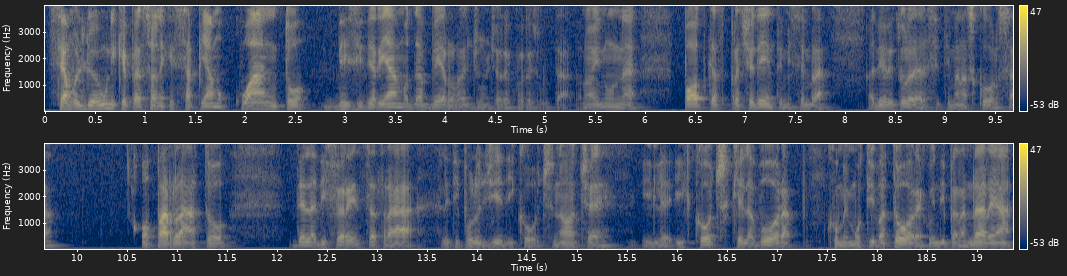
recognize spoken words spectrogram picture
siamo le uniche persone che sappiamo quanto desideriamo davvero raggiungere quel risultato. No? In un podcast precedente, mi sembra addirittura della settimana scorsa, ho parlato della differenza tra le tipologie di coach, no? C'è il, il coach che lavora come motivatore, quindi per andare a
